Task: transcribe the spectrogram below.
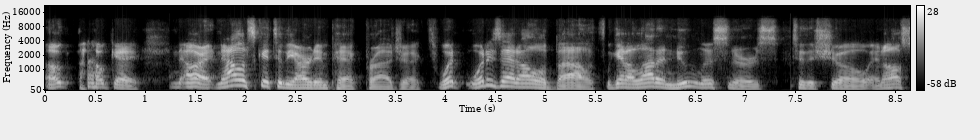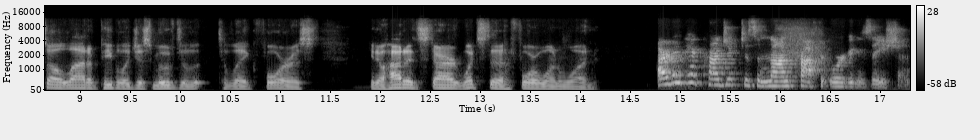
Oh, okay. All right. Now let's get to the Art Impact Project. What what is that all about? We got a lot of new listeners to the show, and also a lot of people that just moved to to Lake Forest. You know, how did it start? What's the four one one? Art Impact Project is a nonprofit organization,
